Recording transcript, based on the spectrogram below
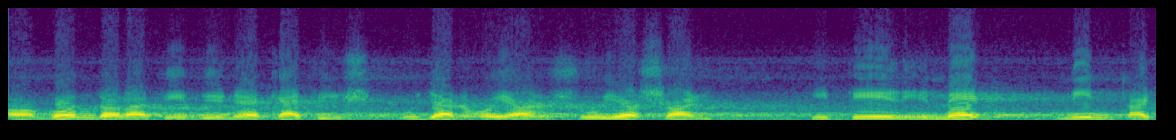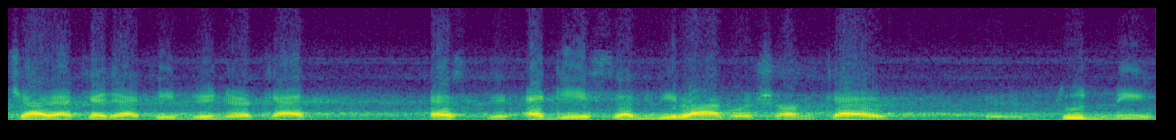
a gondolati bűnöket is ugyanolyan súlyosan ítéli meg, mint a cselekedeti bűnöket. Ezt egészen világosan kell tudni.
